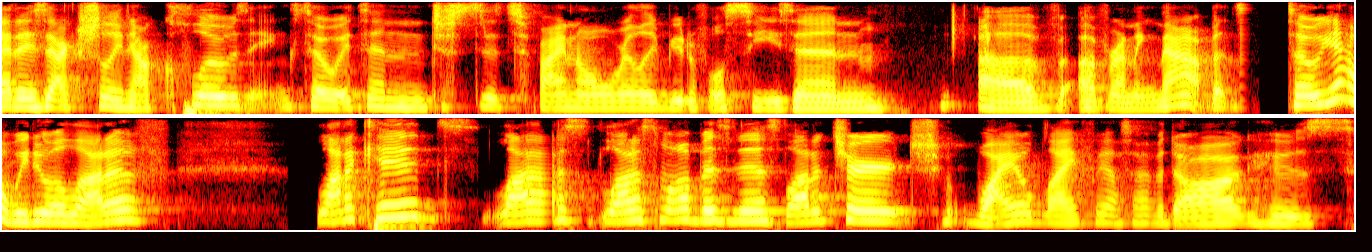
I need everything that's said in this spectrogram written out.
that is actually now closing. So it's in just its final really beautiful season of of running that. But so yeah, we do a lot of a lot of kids, a lot of, lot of small business, a lot of church, wildlife. We also have a dog who's,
